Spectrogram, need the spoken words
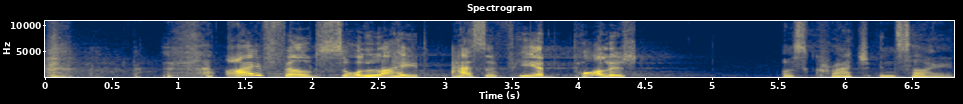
I felt so light as if he had polished a scratch inside.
